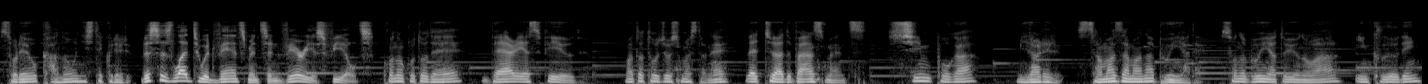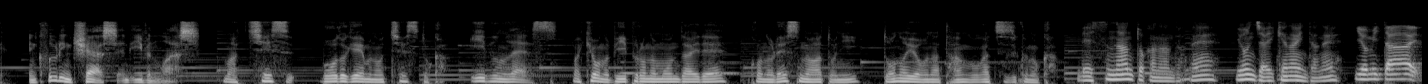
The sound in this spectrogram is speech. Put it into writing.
それを可能にしてくれる。This has led to advancements in various fields, このことで various field また登場しましたね。led to advancements 進歩が見られる様々な分野で。その分野というのは including including chess and even less. まあ、チェス、ボードゲームのチェスとか、even less。まあ、今日の B プロの問題で、このレスの後にどのような単語が続くのか。レスなんとかなんだね。読んじゃいけないんだね。読みたい。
